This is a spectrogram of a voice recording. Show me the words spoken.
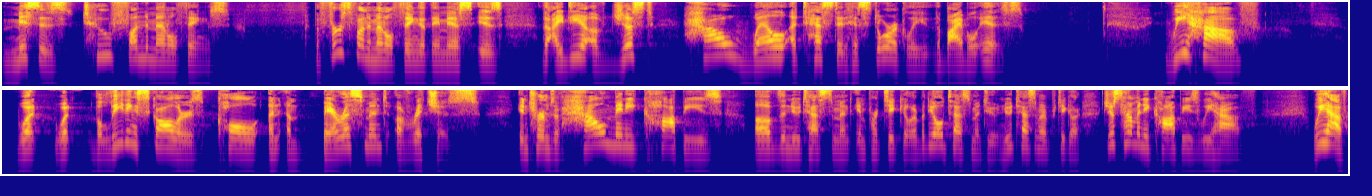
misses two fundamental things the first fundamental thing that they miss is the idea of just how well attested historically the bible is we have what, what the leading scholars call an embarrassment of riches in terms of how many copies of the New Testament in particular, but the Old Testament too, New Testament in particular, just how many copies we have. We have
